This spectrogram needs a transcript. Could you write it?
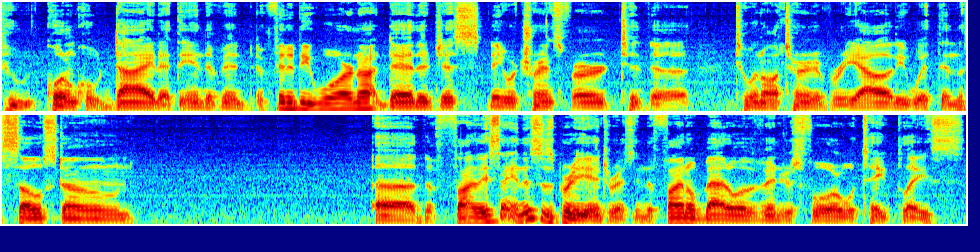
who quote unquote died at the end of Infinity War are not dead. They're just they were transferred to the to an alternative reality within the Soul Stone. Uh, the final they saying this is pretty interesting. The final battle of Avengers Four will take place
